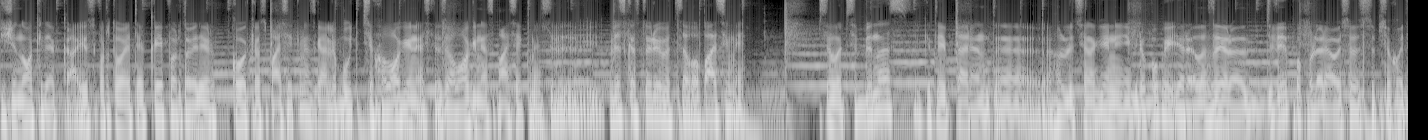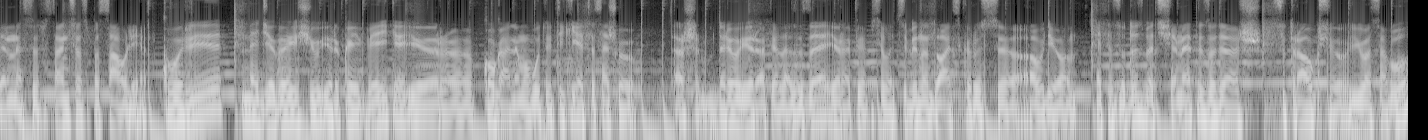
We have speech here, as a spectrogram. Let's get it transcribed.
žinokite, ką jūs vartojate, kaip vartojate ir kokios pasiekmes gali būti. Psichologinės, fiziologinės pasiekmes. Viskas turi savo pasiekmes psilocibinas, kitaip tariant, e, halucinogeniniai grybukai ir LSD yra dvi populiariausios psichodelinės substancijos pasaulyje. Kuri medžiaga iš jų ir kaip veikia ir ko galima būtų tikėtis. Aišku, aš dariau ir apie LSD, ir apie psilocibiną du atskirus audio epizodus, bet šiame epizode aš sutrauksiu juos abu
